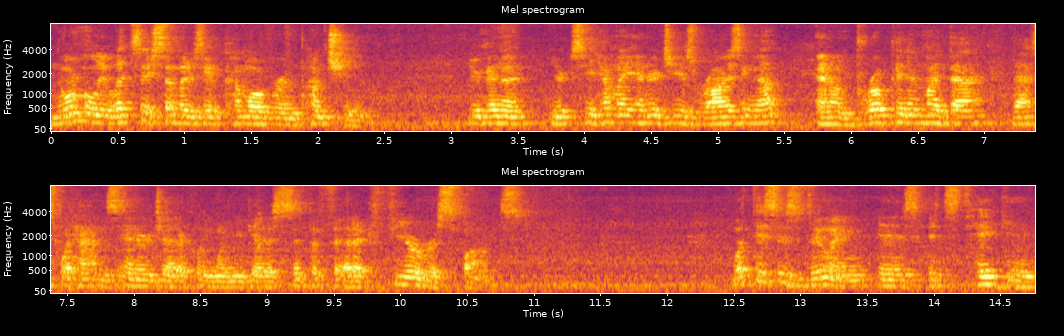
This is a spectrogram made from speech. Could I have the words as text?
normally, let's say somebody's going to come over and punch you you're gonna you see how my energy is rising up and I'm broken in my back? That's what happens energetically when you get a sympathetic fear response. What this is doing is it's taking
